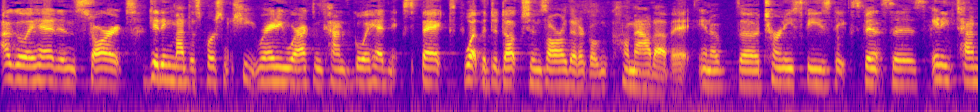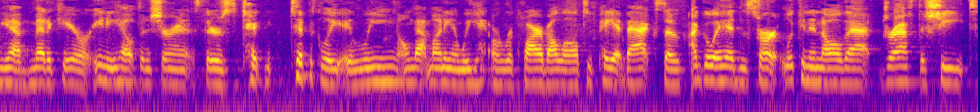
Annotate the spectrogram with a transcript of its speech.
I go ahead and start getting my disbursement sheet ready where I can kind of go ahead and expect what the deductions are that are going to come out of it. You know, the attorney's fees, the expenses. Anytime you have Medicare or any health insurance, there's tec- typically a lien on that money and we are required by law to pay it back. So I go ahead and start looking into all that, draft the sheet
